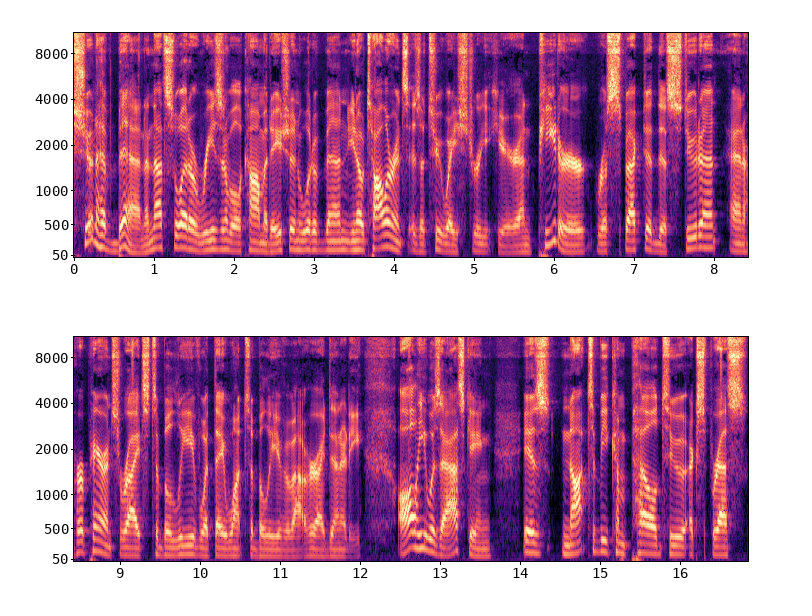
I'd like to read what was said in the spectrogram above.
should have been, and that's what a reasonable accommodation would have been. You know, tolerance is a two way street here, and Peter respected this student and her parents' rights to believe what they want to believe about her identity. All he was asking is not to be compelled to express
